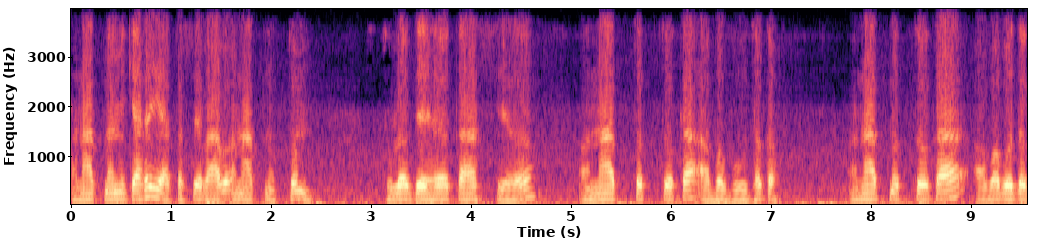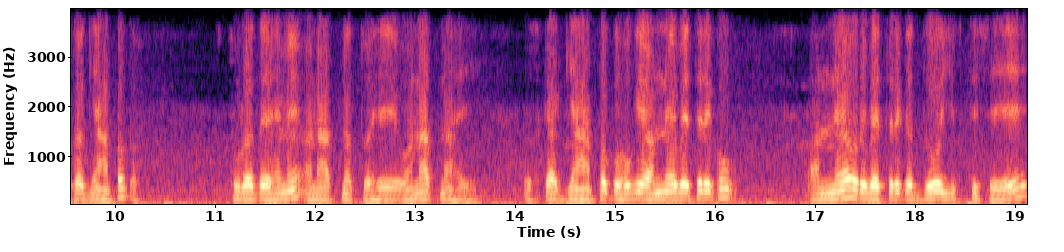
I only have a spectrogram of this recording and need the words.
अनात्मा में क्या रहेगा? तस्य भाव अनात्मत्व स्थूल देह का अनात्मत्व का अवबोधक। अनात्मत्व का अवबोधक ज्ञापक। स्थूल देह में अनात्मत्व है अनात्मा है। उसका ज्ञापक हो गया अन्य व्यतिरिक। अन्य और व्यतिरिक दो युक्ति से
